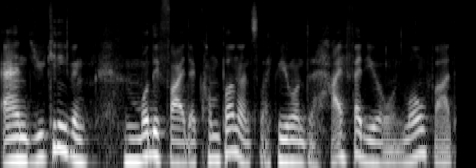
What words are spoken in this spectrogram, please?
And you can even modify the components like you want the high fat you want low fat.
